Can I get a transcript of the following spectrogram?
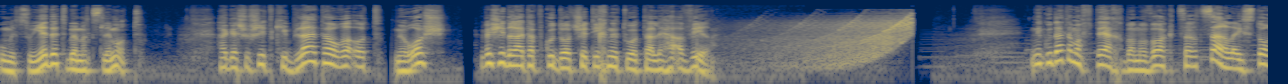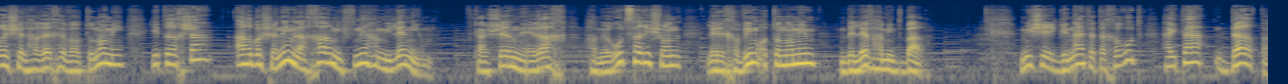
ומצוידת במצלמות. הגשושית קיבלה את ההוראות מראש ושידרה את הפקודות שתכנתו אותה להעביר. נקודת המפתח במבוא הקצרצר להיסטוריה של הרכב האוטונומי התרחשה ארבע שנים לאחר מפנה המילניום, כאשר נערך המרוץ הראשון לרכבים אוטונומיים בלב המדבר. מי שארגנה את התחרות הייתה דרפה,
